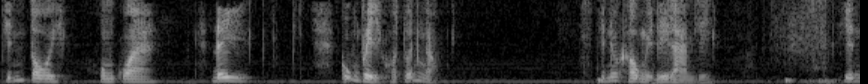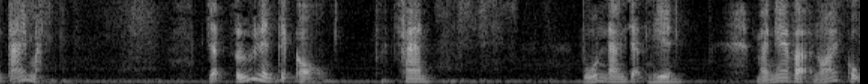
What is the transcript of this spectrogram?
Chính tôi hôm qua đi cũng vì có Tuấn Ngọc. Chứ nếu không thì đi làm gì? Hiên tái mặt. Giận ứ lên tới cổ. Phan vốn đang giận Hiên mà nghe vợ nói cũng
